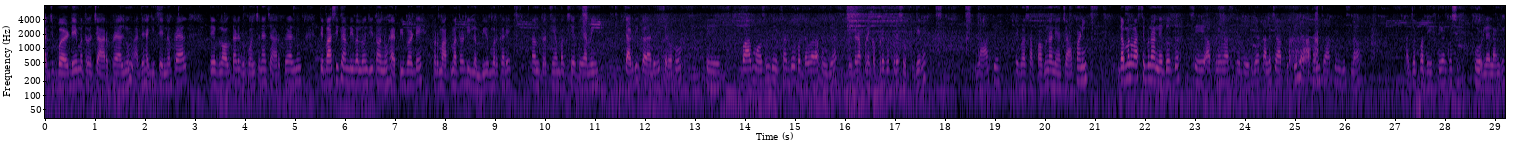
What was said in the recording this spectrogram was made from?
ਅੱਜ ਬਰਥਡੇ ਮਤਲਬ 4 ਅਪ੍ਰੈਲ ਨੂੰ, ਅੱਜ ਹੈਗੀ 3 ਅਪ੍ਰੈਲ। ਤੇ ਵਲੌਗ ਤੁਹਾਡੇ ਕੋਲ ਪਹੁੰਚਣਾ 4 ਅਪ੍ਰੈਲ ਨੂੰ। ਤੇ ਬਾਸੀ ਫੈਮਿਲੀ ਵੱਲੋਂ ਜੀ ਤੁਹਾਨੂੰ ਹੈਪੀ ਬਰਥਡੇ ਪਰਮਾਤਮਾ ਤੁਹਾਡੀ ਲੰਬੀ ਉਮਰ ਕਰੇ। ਤੁਹਾਨੂੰ ਤਰੱਕੀਆਂ ਬਖਸ਼ੇ ਤੇ ਐਵੇਂ ਚੜ੍ਹਦੀ ਕਲਾ ਦੇ ਵਿੱਚ ਰਹੋ। ਤੇ ਬਾਹਰ ਮੌਸਮ ਦੇਖ ਸਕਦੇ ਹੋ, ਬੱਦਲ ਵਾਲਾ ਹੋ ਗਿਆ। ਇਧਰ ਆਪਣੇ ਕੱਪੜੇ ਕੁੱਪੜੇ ਸੁੱਕ ਗਏ ਨੇ। ਲਾ ਕੇ ਤੇ ਬਸ ਆਪਾਂ ਬਣਾਉਂਦੇ ਆ ਚਾਹ ਪਾਣੀ। ਦਮਨ ਵਾਸਤੇ ਬਣਾਉਂਦੇ ਦੁੱਧ ਤੇ ਆਪਣੇ ਵਾਸਤੇ ਦੇਖਦੇ ਆ ਕੱਲ ਚਾਹ ਪੀਤੀ ਹੈ ਪਤਾ ਨਹੀਂ ਚਾਹ ਪੀਣ ਦੀ ਸਲਾਹ। ਅੱਜ ਆਪਾਂ ਦੇਖਦੇ ਆ ਕੁਝ ਹੋਰ ਲੈ ਲਾਂਗੇ।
